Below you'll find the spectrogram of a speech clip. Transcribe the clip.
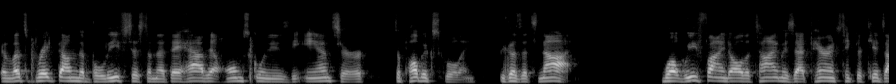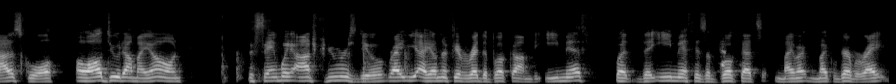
and let's break down the belief system that they have that homeschooling is the answer to public schooling because it's not. What we find all the time is that parents take their kids out of school. Oh, I'll do it on my own the same way entrepreneurs do, right? I don't know if you ever read the book, um, The E Myth, but The E Myth is a book that's my, Michael Gerber, right?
